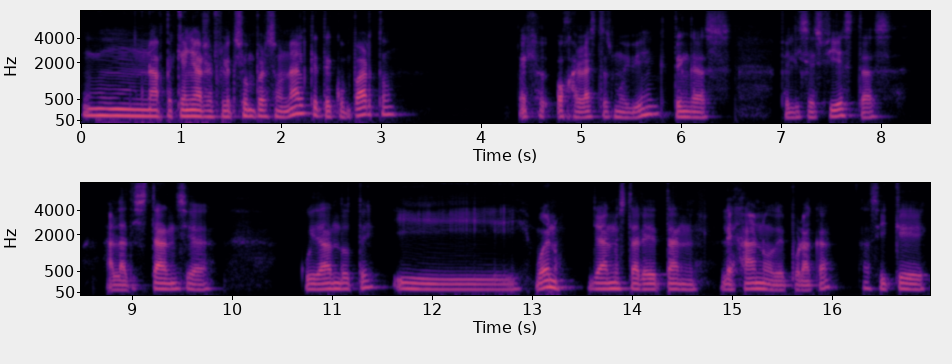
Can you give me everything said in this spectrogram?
una pequeña reflexión personal que te comparto. Ojalá estés muy bien, que tengas felices fiestas a la distancia, cuidándote, y bueno, ya no estaré tan lejano de por acá, así que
